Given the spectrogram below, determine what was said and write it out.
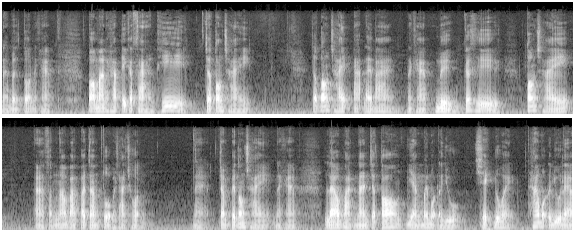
นะเบื้องต้นนะครับ ต่อมานะครับเอกสารที่จะต้องใช้ จะต้องใช้อะไรบ้างนะครับหนึ่งก็คือต้องใช้สำเนาบัตรประจำตัวประชาชนนะจำเป็นต้องใช้นะครับ แล้วบัตรนั้นจะต้องยังไม่หมดอายุเช็คด้วย ถ้าหมดอายุแล้ว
